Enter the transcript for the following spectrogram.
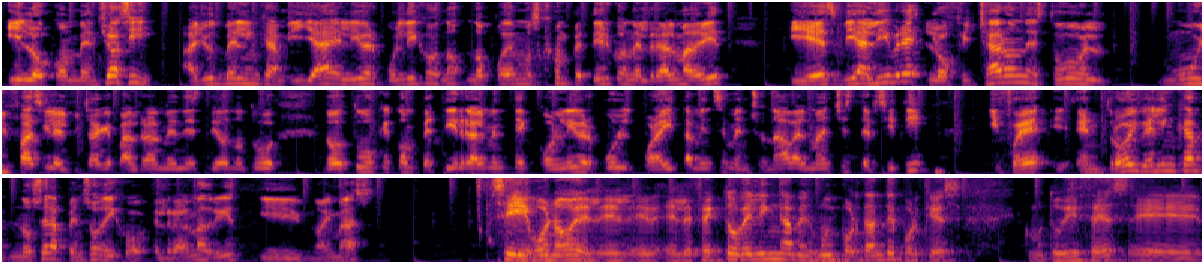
y lo convenció así, a Jude Bellingham. Y ya el Liverpool dijo, no, no podemos competir con el Real Madrid. Y es vía libre, lo ficharon, estuvo muy fácil el fichaje para el Real Madrid, no tuvo, no tuvo que competir realmente con Liverpool, por ahí también se mencionaba el Manchester City, y fue, entró y Bellingham no se la pensó, dijo, el Real Madrid y no hay más. Sí, bueno, el, efecto Bellingham es muy importante porque es, como tú dices, eh,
